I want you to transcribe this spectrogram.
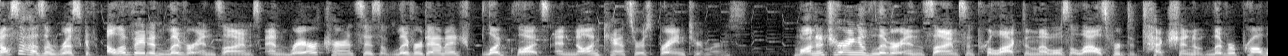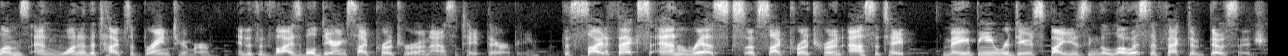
also has a risk of elevated liver enzymes and rare occurrences of liver damage, blood clots, and non cancerous brain tumors. Monitoring of liver enzymes and prolactin levels allows for detection of liver problems and one of the types of brain tumor. And it is advisable during cyproterone acetate therapy. The side effects and risks of cyproterone acetate may be reduced by using the lowest effective dosage,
